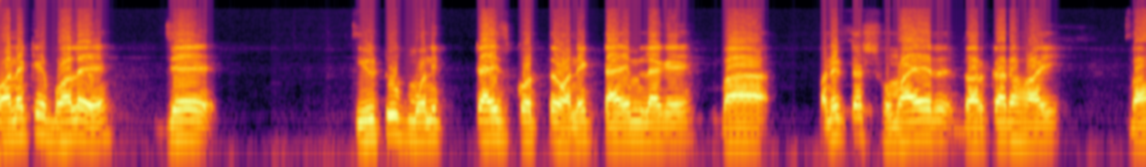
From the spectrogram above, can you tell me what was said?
অনেকে বলে যে ইউটিউব মনিটাইজ করতে অনেক টাইম লাগে বা অনেকটা সময়ের দরকার হয় বা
